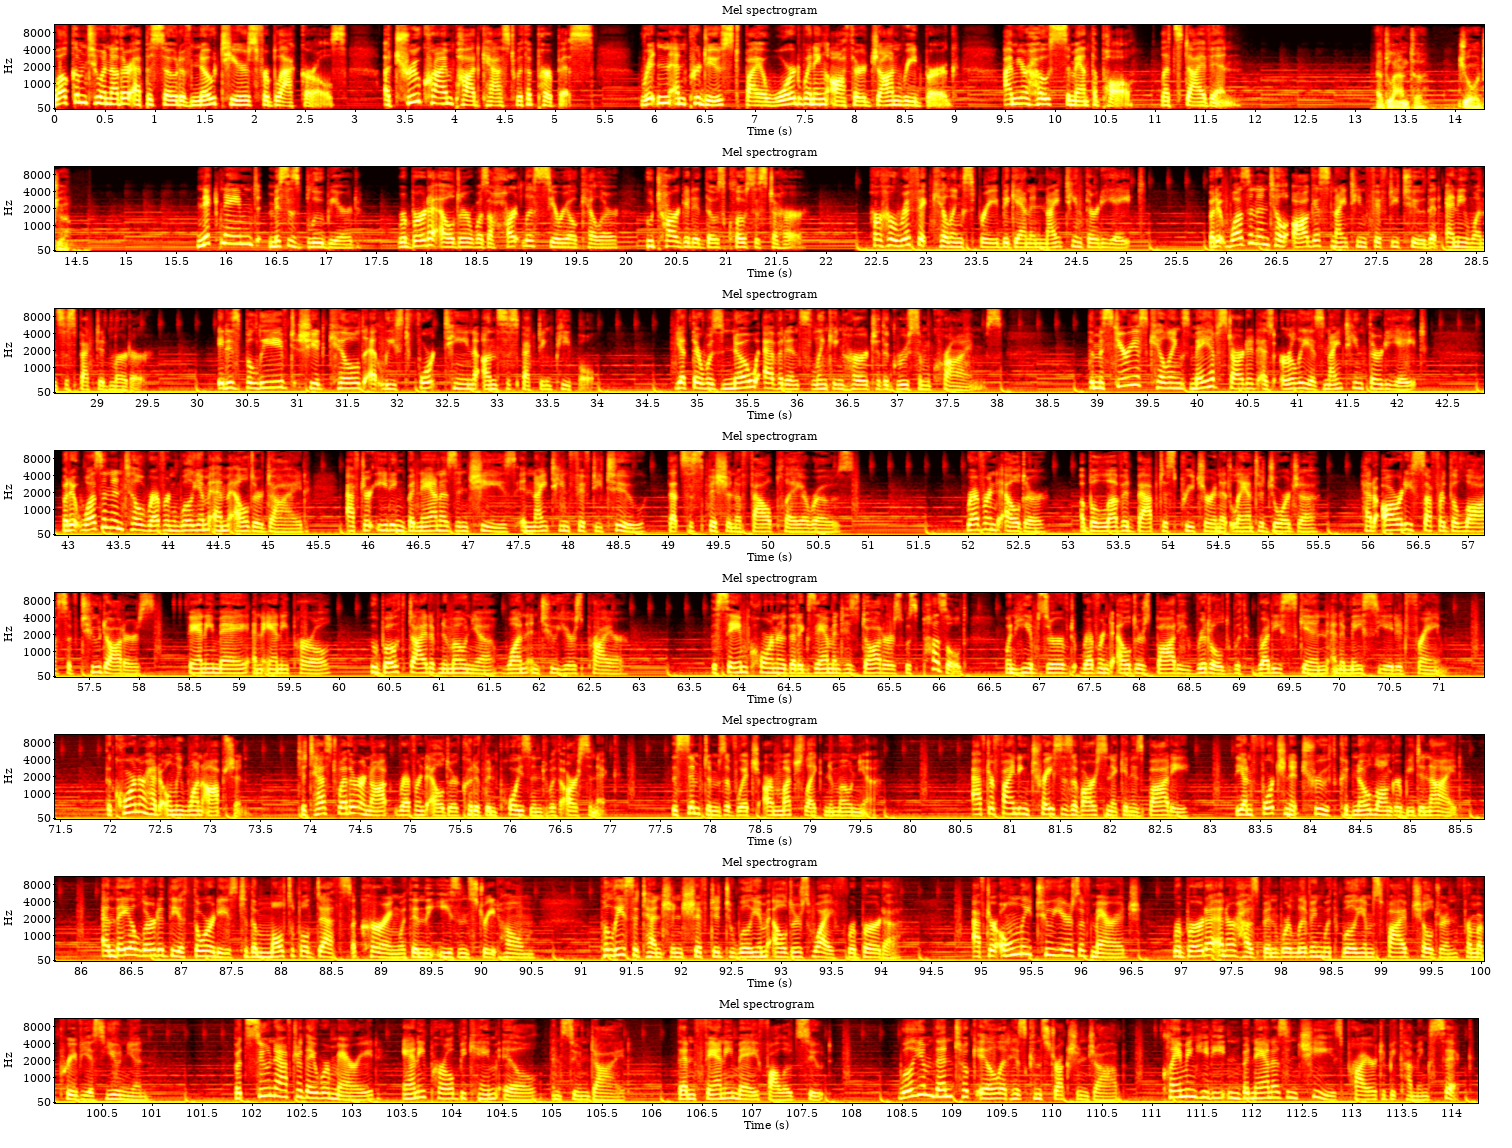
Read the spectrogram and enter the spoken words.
Welcome to another episode of No Tears for Black Girls, a true crime podcast with a purpose. Written and produced by award winning author John Reedberg. I'm your host, Samantha Paul. Let's dive in. Atlanta, Georgia. Nicknamed Mrs. Bluebeard, Roberta Elder was a heartless serial killer who targeted those closest to her. Her horrific killing spree began in 1938, but it wasn't until August 1952 that anyone suspected murder. It is believed she had killed at least 14 unsuspecting people. Yet there was no evidence linking her to the gruesome crimes. The mysterious killings may have started as early as 1938, but it wasn't until Reverend William M. Elder died, after eating bananas and cheese in 1952, that suspicion of foul play arose. Reverend Elder, a beloved Baptist preacher in Atlanta, Georgia, had already suffered the loss of two daughters, Fannie Mae and Annie Pearl, who both died of pneumonia one and two years prior. The same coroner that examined his daughters was puzzled when he observed Reverend Elder's body riddled with ruddy skin and emaciated frame. The coroner had only one option to test whether or not Reverend Elder could have been poisoned with arsenic, the symptoms of which are much like pneumonia. After finding traces of arsenic in his body, the unfortunate truth could no longer be denied and they alerted the authorities to the multiple deaths occurring within the Eason Street home. Police attention shifted to William Elder's wife, Roberta. After only two years of marriage, Roberta and her husband were living with William's five children from a previous union. But soon after they were married, Annie Pearl became ill and soon died. Then Fannie Mae followed suit. William then took ill at his construction job, claiming he'd eaten bananas and cheese prior to becoming sick.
